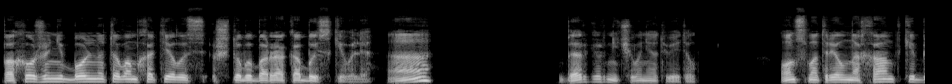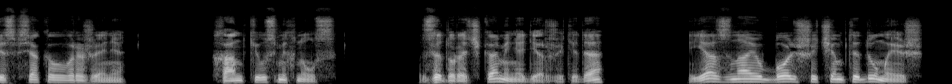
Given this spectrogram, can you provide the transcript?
«Похоже, не больно-то вам хотелось, чтобы барак обыскивали, а?» Бергер ничего не ответил. Он смотрел на Хантке без всякого выражения. Хантке усмехнулся. За дурачка меня держите, да? Я знаю больше, чем ты думаешь,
